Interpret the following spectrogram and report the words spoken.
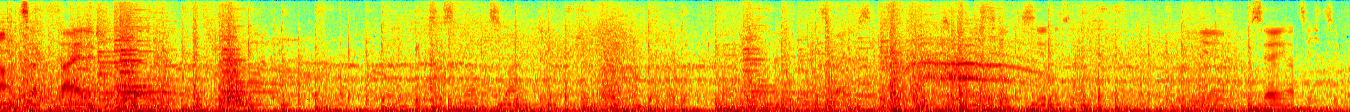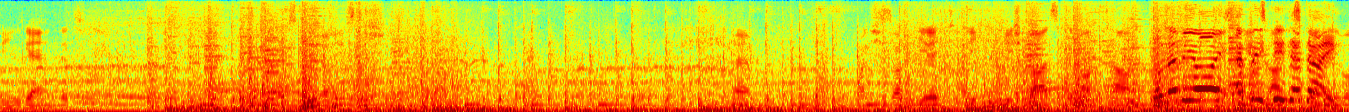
Oh. Anzahl Teile. Gibt es nur zwei? Zwei ist so nicht so interessiert ist. Die Serie hat sich zu viel geändert. Das ist realistisch. Ähm, manche Sachen, die richtig viel Spaß gemacht haben. Polemioi! sind jetzt Epititetai! angescannt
